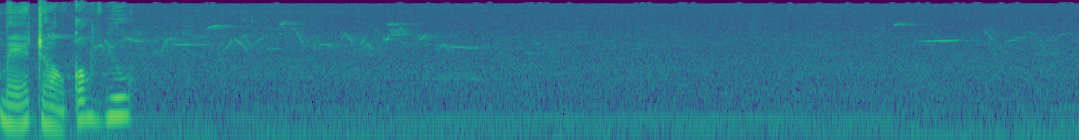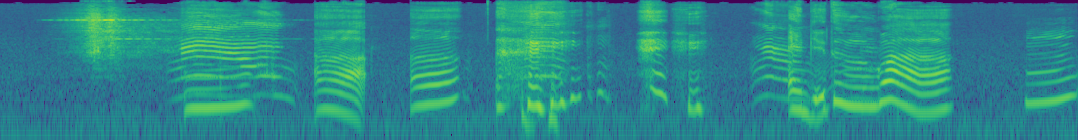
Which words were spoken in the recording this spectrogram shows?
Mẹ tròn con vuông À, à. em dễ thương quá à. Ừ.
